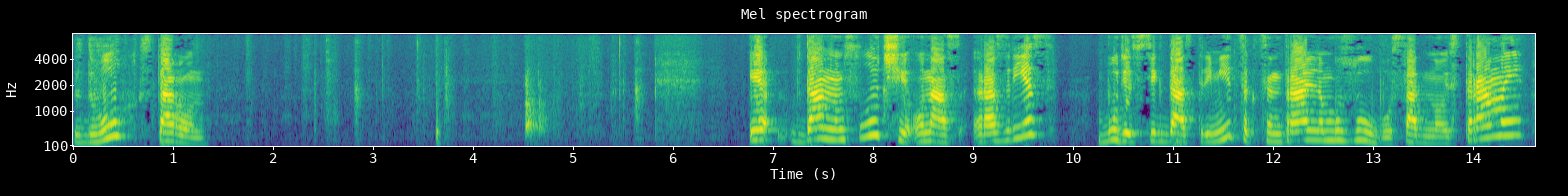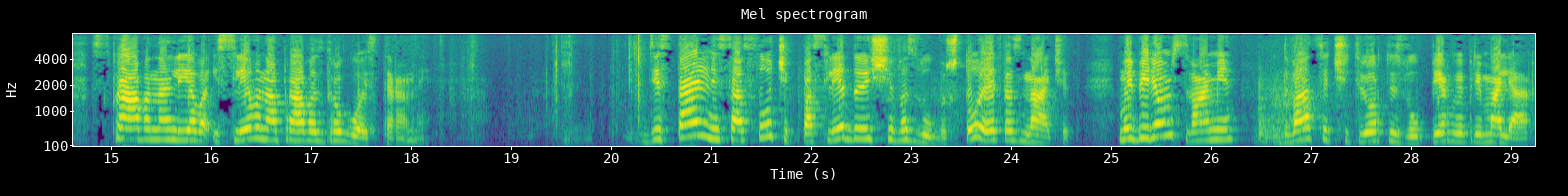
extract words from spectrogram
с двух сторон. И в данном случае у нас разрез будет всегда стремиться к центральному зубу с одной стороны, справа налево и слева направо с другой стороны. Дистальный сосочек последующего зуба. Что это значит? Мы берем с вами 24 зуб, первый премоляр,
